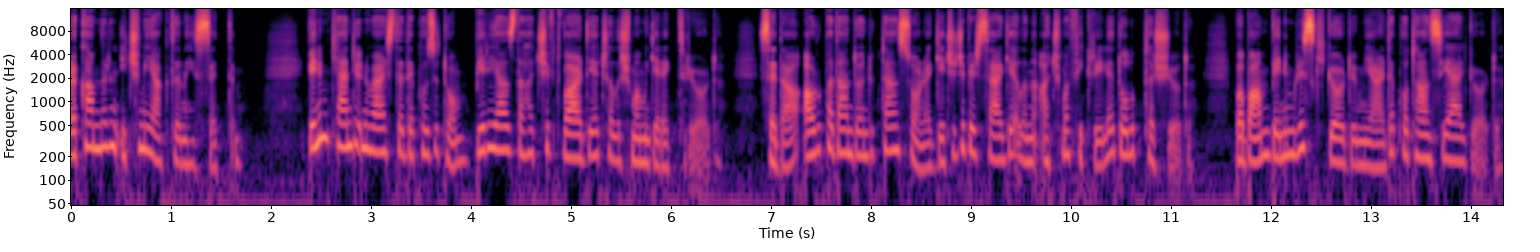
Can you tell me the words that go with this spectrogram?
Rakamların içimi yaktığını hissettim. Benim kendi üniversite depozitom bir yaz daha çift vardiya çalışmamı gerektiriyordu. Seda Avrupa'dan döndükten sonra geçici bir sergi alanı açma fikriyle dolup taşıyordu. Babam benim risk gördüğüm yerde potansiyel gördü.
